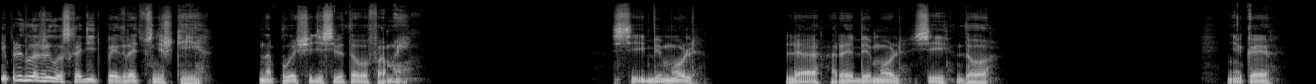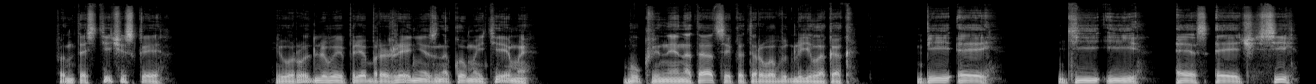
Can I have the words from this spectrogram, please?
и предложила сходить поиграть в снежки на площади Святого Фомы. Си-бемоль ля, ре бемоль, си, до. Некое фантастическое и уродливое преображение знакомой темы, буквенная нотация которого выглядела как B-A-D-E-S-H-C,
